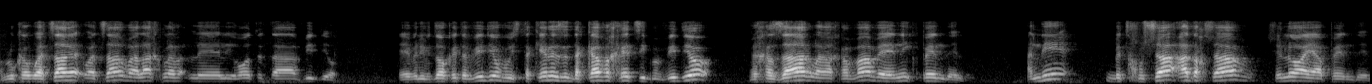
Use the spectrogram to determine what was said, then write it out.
אבל הוא, הוא, עצר, הוא עצר והלך ל, ל, לראות את הוידאו אה, ולבדוק את הוידאו, והוא הסתכל איזה דקה וחצי בוידאו וחזר לרחבה והעניק פנדל. אני בתחושה עד עכשיו שלא היה פנדל.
